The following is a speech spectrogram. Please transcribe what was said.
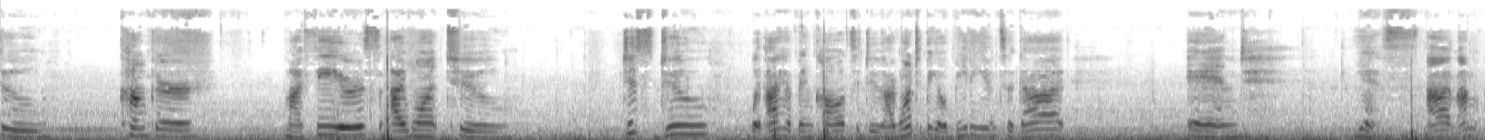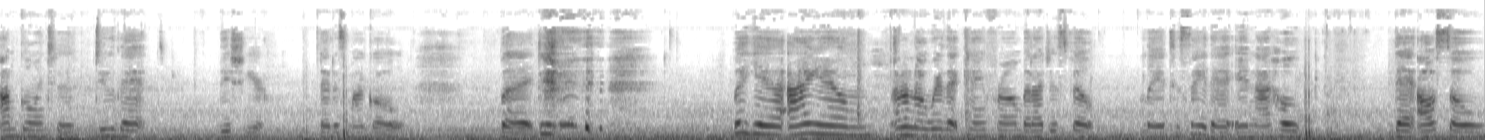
to conquer my fears. I want to just do what I have been called to do. I want to be obedient to God. And yes, I'm, I'm, I'm going to do that this year. That is my goal. But, but yeah, I am, I don't know where that came from, but I just felt led to say that. And I hope that also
